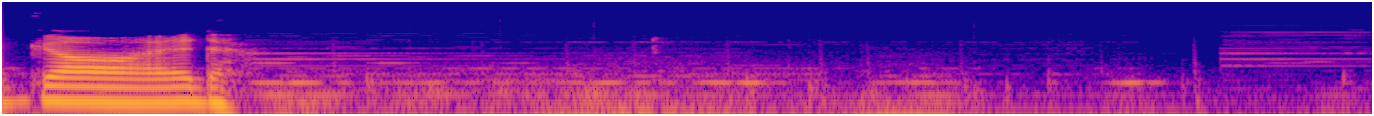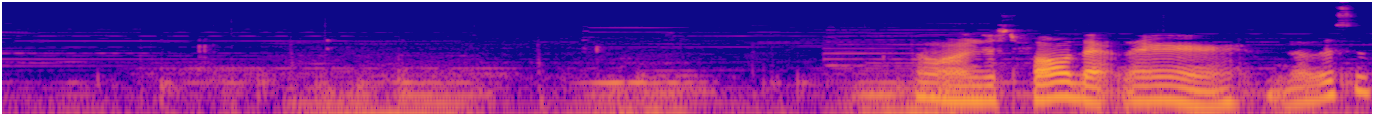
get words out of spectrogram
My god. Come on, just fall down there. No, this is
